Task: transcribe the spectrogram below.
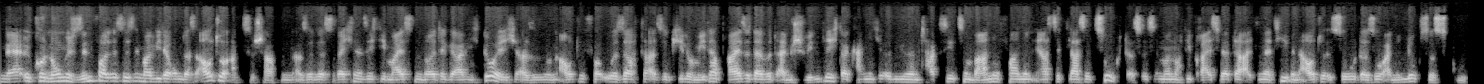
na, ökonomisch sinnvoll ist es immer wiederum, das Auto abzuschaffen. Also das rechnen sich die meisten Leute gar nicht durch. Also so ein Auto verursacht also Kilometerpreise, da wird einem schwindlig, da kann ich irgendwie mit einem Taxi zum Bahnhof fahren und erste Klasse Zug. Das ist immer noch die preiswerte Alternative. Ein Auto ist so oder so ein Luxusgut.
